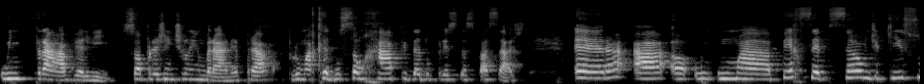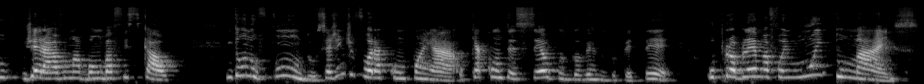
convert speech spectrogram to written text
o entrave ali? Só para a gente lembrar, né, para uma redução rápida do preço das passagens era a, a, uma percepção de que isso gerava uma bomba fiscal. Então, no fundo, se a gente for acompanhar o que aconteceu com os governos do PT, o problema foi muito mais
